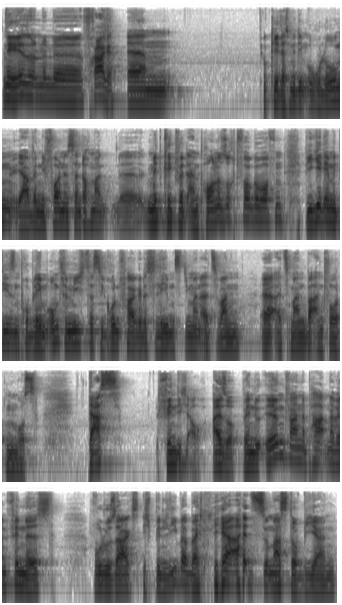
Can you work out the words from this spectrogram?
Nee, so eine, Frage. Ähm, okay, das mit dem Urologen, ja, wenn die Freundin es dann doch mal äh, mitkriegt, wird einem Pornosucht vorgeworfen. Wie geht ihr mit diesen Problemen um? Für mich ist das die Grundfrage des Lebens, die man als Mann, äh, als Mann beantworten muss. Das finde ich auch. Also, wenn du irgendwann eine Partnerin findest, wo du sagst, ich bin lieber bei dir, als zu masturbieren.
